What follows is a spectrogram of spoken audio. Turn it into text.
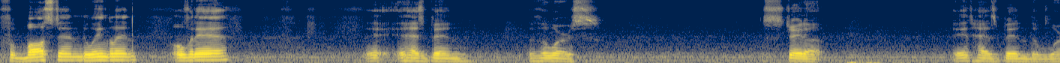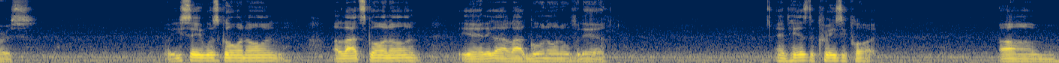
for Boston, New England, over there, it, it has been the worst. Straight up. It has been the worst. When you say what's going on, a lot's going on. Yeah, they got a lot going on over there. And here's the crazy part. Um,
